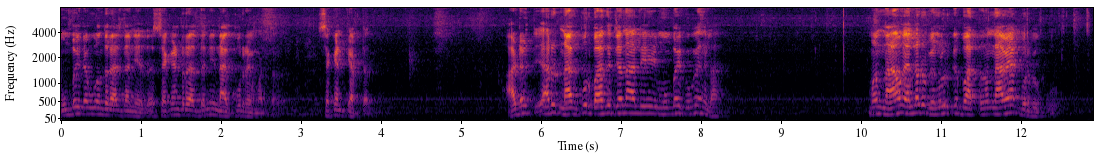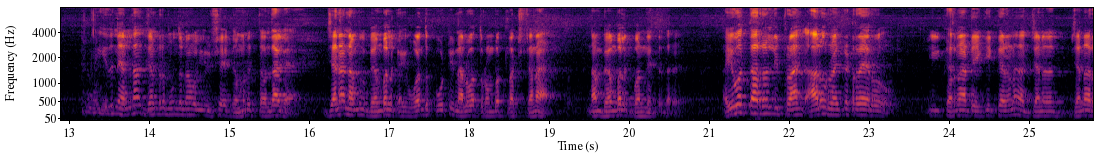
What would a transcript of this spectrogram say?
ಮುಂಬೈನಾಗೂ ಒಂದು ರಾಜಧಾನಿ ಅದ ಸೆಕೆಂಡ್ ರಾಜಧಾನಿ ನಾಗ್ಪುರ್ನಾಗ ಮಾಡ್ತಾರೆ ಸೆಕೆಂಡ್ ಕ್ಯಾಪಿಟಲ್ ಆಡಳಿತ ಯಾರು, ನಾಗ್ಪುರ್ ಭಾಗದ ಜನ ಅಲ್ಲಿ ಮುಂಬೈಗೆ ಹೋಗಂಗಿಲ್ಲ. ಮತ್ತು ನಾವು ಎಲ್ಲರೂ ಬೆಂಗಳೂರಿಗೆ ಬರ್ತದ ನಾವು ಯಾಕೆ ಬರಬೇಕು? ಇದನ್ನೆಲ್ಲ ಜನರ ಮುಂದೆ ನಾವು ಈ ವಿಷಯ ಗಮನಕ್ಕೆ ತಂದಾಗ ಜನ ನಮಗೆ ಬೆಂಬಲಕ್ಕಾಗಿ ಒಂದು ಕೋಟಿ ನಲವತ್ತೊಂಬತ್ತು ಲಕ್ಷ ಜನ ನಮ್ಮ ಬೆಂಬಲಕ್ಕೆ ಬಂದು ನಿಂತಿದ್ದಾರೆ ಐವತ್ತಾರರಲ್ಲಿ ಪ್ರಾಂತ್ ಆಲೂರು ವೆಂಕಟರಾಯರು ಈ ಕರ್ನಾಟಕ ಏಕೀಕರಣ, ಜನ, ಜನರ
